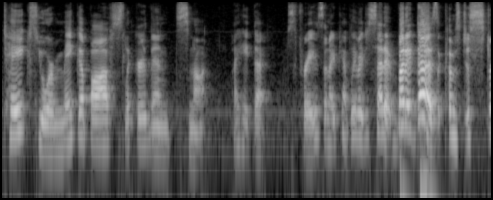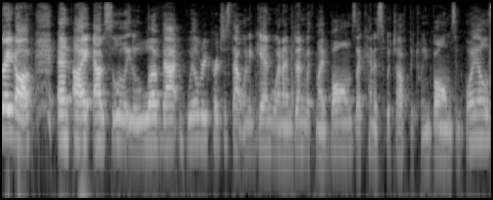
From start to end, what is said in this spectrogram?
Takes your makeup off slicker than snot. I hate that phrase and I can't believe I just said it but it does. It comes just straight off and I absolutely love that. Will repurchase that one again when I'm done with my balms. I kind of switch off between balms and oils.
